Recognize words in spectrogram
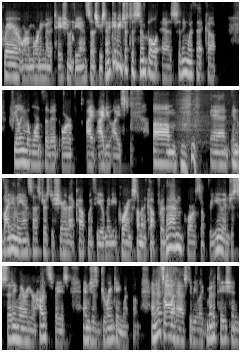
prayer or morning meditation with the ancestors, and it can be just as simple as sitting with that cup, feeling the warmth of it, or I, I do iced. Um, and inviting the ancestors to share that cup with you, maybe pouring some in a cup for them, pouring some for you, and just sitting there in your heart space and just drinking with them. And that's all it has to be. Like meditation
